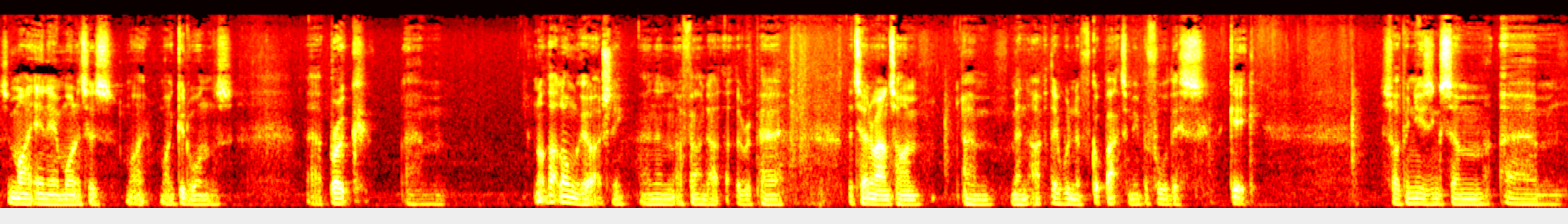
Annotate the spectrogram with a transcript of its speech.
So my in ear monitors, my my good ones, uh, broke um, not that long ago actually, and then I found out that the repair, the turnaround time um, meant I, they wouldn't have got back to me before this gig. So I've been using some um,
